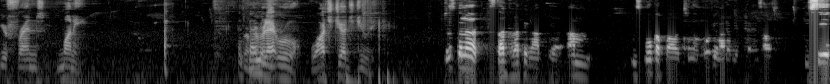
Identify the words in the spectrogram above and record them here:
your friends money. Remember that rule. Watch Judge Judy. Just gonna start wrapping up here. Um, we spoke about you know moving out of your parents' house. You said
